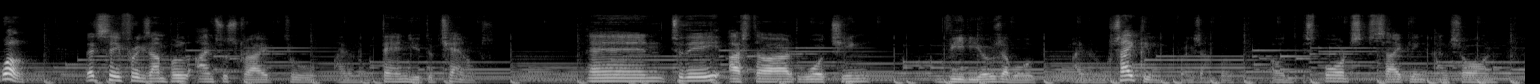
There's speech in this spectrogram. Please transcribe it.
Well, let's say for example I'm subscribed to I don't know 10 YouTube channels, and today I start watching videos about I don't know cycling, for example, about sports, cycling, and so on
